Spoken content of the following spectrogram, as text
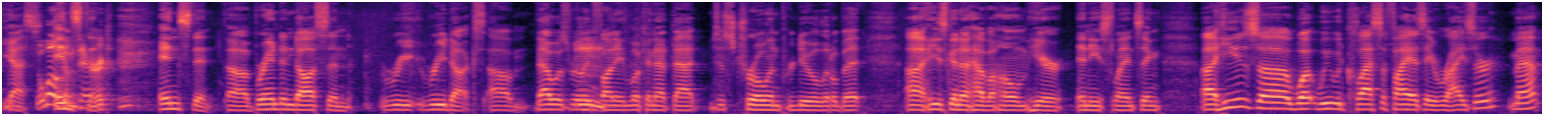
Yes. So welcome, Instant. Derrick. instant uh, Brandon Dawson re- redux. Um, that was really funny looking at that, just trolling Purdue a little bit. Uh, he's going to have a home here in East Lansing. Uh, he is uh, what we would classify as a riser, Matt,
